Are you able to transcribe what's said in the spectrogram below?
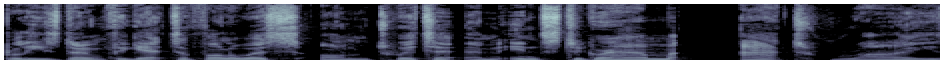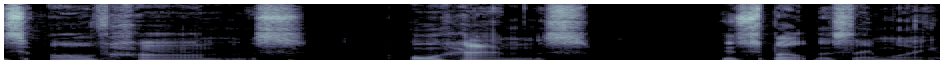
Please don't forget to follow us on Twitter and Instagram at Rise of Hans. Or Hans. It's spelt the same way.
